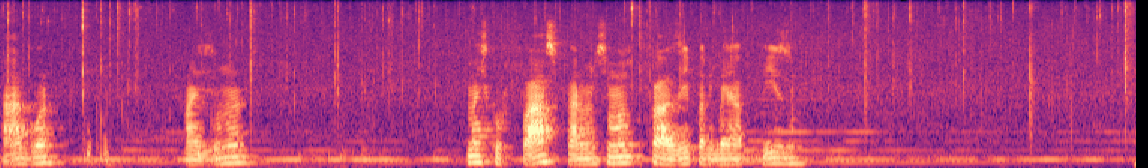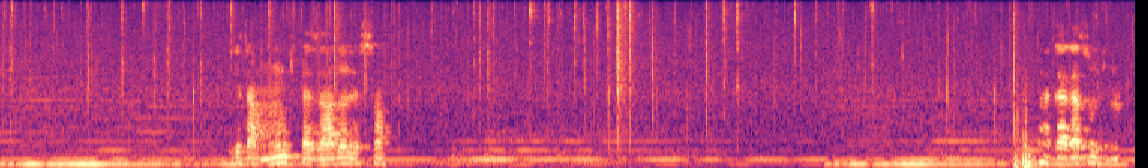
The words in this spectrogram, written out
Água. Mais uma. O que mais que eu faço, cara? Não sei mais o que fazer para liberar peso. Aqui tá muito pesado, olha só. Pagar gasolina.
